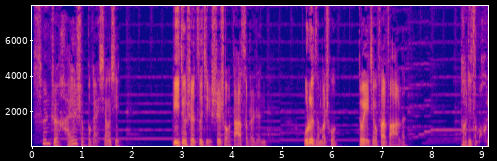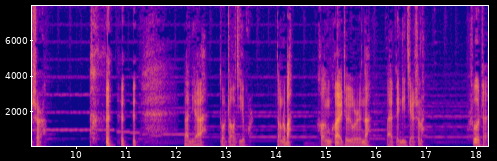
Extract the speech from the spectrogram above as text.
孙志还是不敢相信，毕竟是自己失手打死了人，无论怎么说都已经犯法了。到底怎么回事啊？让你啊多着急一会儿，等着吧。很快就有人呢来给你解释了。说着，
